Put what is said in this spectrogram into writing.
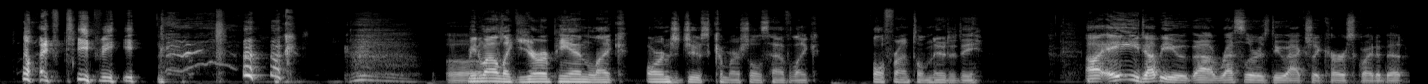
live TV. Uh, Meanwhile, like European like orange juice commercials have like full frontal nudity. uh, AEW uh, wrestlers do actually curse quite a bit,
